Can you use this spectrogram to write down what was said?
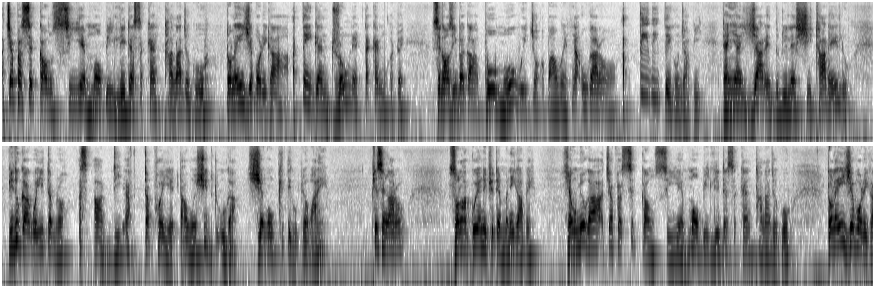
အချက်ပတ်စစ်ကောင်စီရဲ့မော်ပီလေတပ်စခန်းဌာနချုပ်ကိုတော်လိုင်းရဲဘော်တွေကအသေးခံ drone နဲ့တိုက်ခိုက်မှုအတွင်း စစ်ကောင်စီဘက်ကဘိုမိုးဝီကျော်အပါအဝင်နှစ်ဦးကတော့အသီးသီးတေကုန်ကြပြီးဒဏ်ရာရတဲ့သူတွေလည်းရှိထားတယ်လို့ပြည်သူ့ကာကွယ်ရေးတပ်မတော် SRDF တပ်ဖွဲ့ရဲ့တာဝန်ရှိသူတို့ကရန်ကုန်ခေတ်ကိုပြောပါတယ်ဖြစ်စဉ်ကတော့ဇွန်လ9ရက်နေ့ဖြစ်တဲ့မနေ့ကပဲရန်ကုန်မြို့ကအကြပ်ဖက်စစ်ကောင်စီရဲ့မှော်ပီလီတက်စခန်းဌာနချုပ်ကိုဒေါ်လာရေးရဲဘော်တွေက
